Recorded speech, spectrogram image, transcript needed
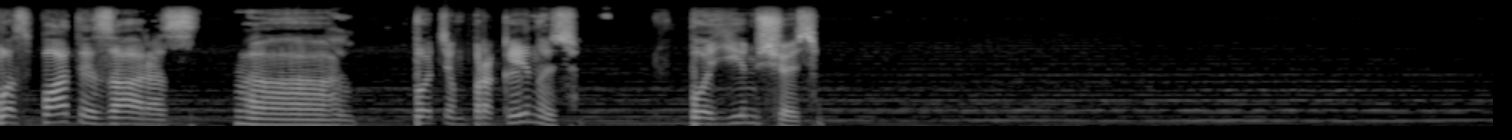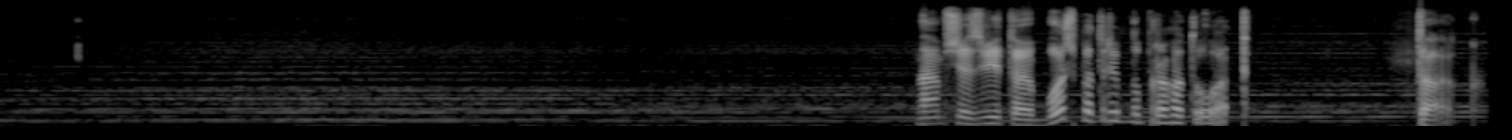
поспати зараз. Потім прокинусь, поїм щось. Нам ще звідти борщ потрібно приготувати. Так.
